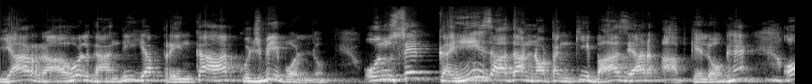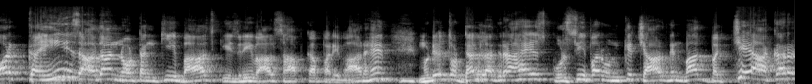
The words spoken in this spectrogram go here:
यार राहुल गांधी या प्रियंका, आप कुछ भी बोल लो। उनसे कहीं ज़्यादा नौटंकी बाज यार आपके लोग हैं और कहीं ज़्यादा नौटंकी बाज केजरीवाल साहब का परिवार है। मुझे तो डर लग रहा है इस कुर्सी पर उनके चार दिन बाद बच्चे आकर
